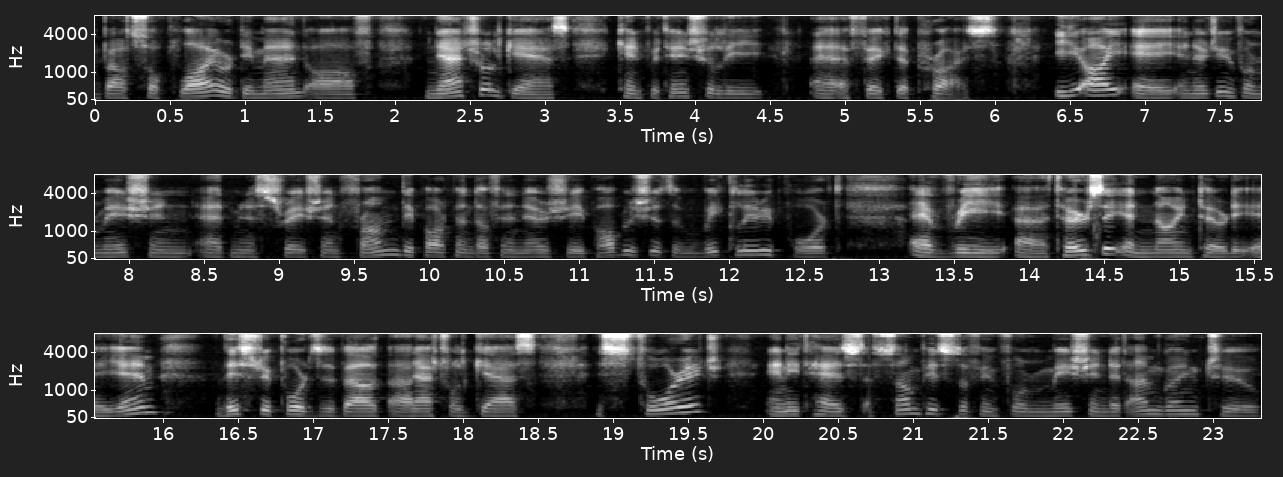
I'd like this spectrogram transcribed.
about supply or demand of natural gas can potentially uh, affect the price. EIA, Energy Information Administration from Department of Energy publishes a weekly report every uh, Thursday at 9.30 a.m. This report is about uh, natural gas storage and it has some pieces of information that I'm going to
